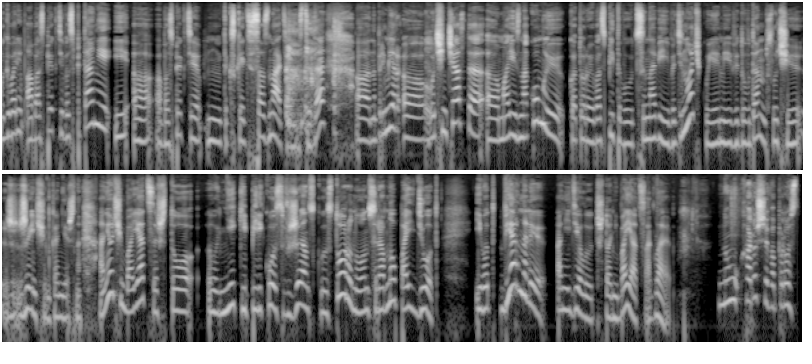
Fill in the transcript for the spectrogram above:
мы говорим об аспекте воспитания и а, об аспекте, так сказать, сознательности. Да? А, например, очень часто мои знакомые, которые воспитывают сыновей в одиночку, я имею в виду в данном случае женщин, конечно, они очень боятся, что э, некий перекос в женскую сторону, он все равно пойдет. И вот верно ли они делают, что они боятся, Аглая? Ну, хороший вопрос.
